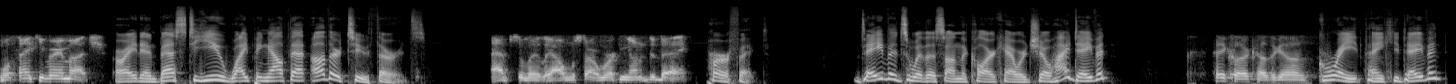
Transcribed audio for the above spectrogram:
Well, thank you very much. All right, and best to you wiping out that other two thirds. Absolutely. I will start working on it today. Perfect. David's with us on the Clark Howard Show. Hi, David. Hey, Clark, how's it going? Great. Thank you, David.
